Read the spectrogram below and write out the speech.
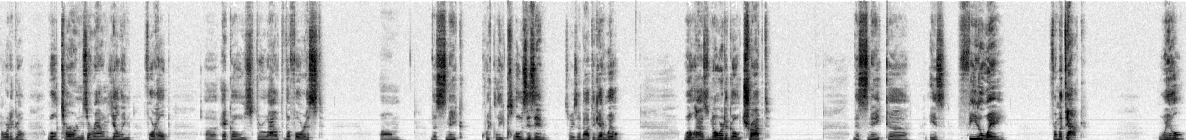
nowhere to go. Will turns around yelling for help, uh, echoes throughout the forest. Um, the snake quickly closes in, so he's about to get Will. Will has nowhere to go, trapped. The snake uh, is feet away from attack. Will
